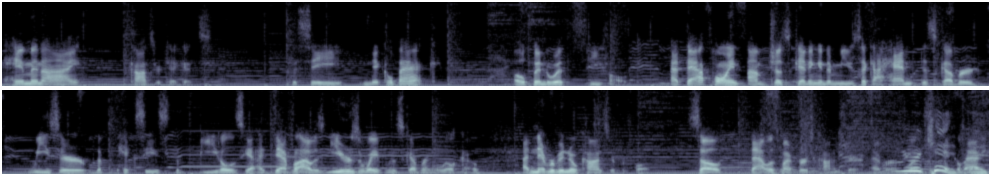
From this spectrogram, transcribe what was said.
him and I concert tickets to see Nickelback opened with Default. At that point, I'm just getting into music. I hadn't discovered Weezer, the Pixies, the Beatles yet. I definitely I was years away from discovering Wilco. I'd never been to a concert before. So that was my first concert ever. You're a kid, like-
